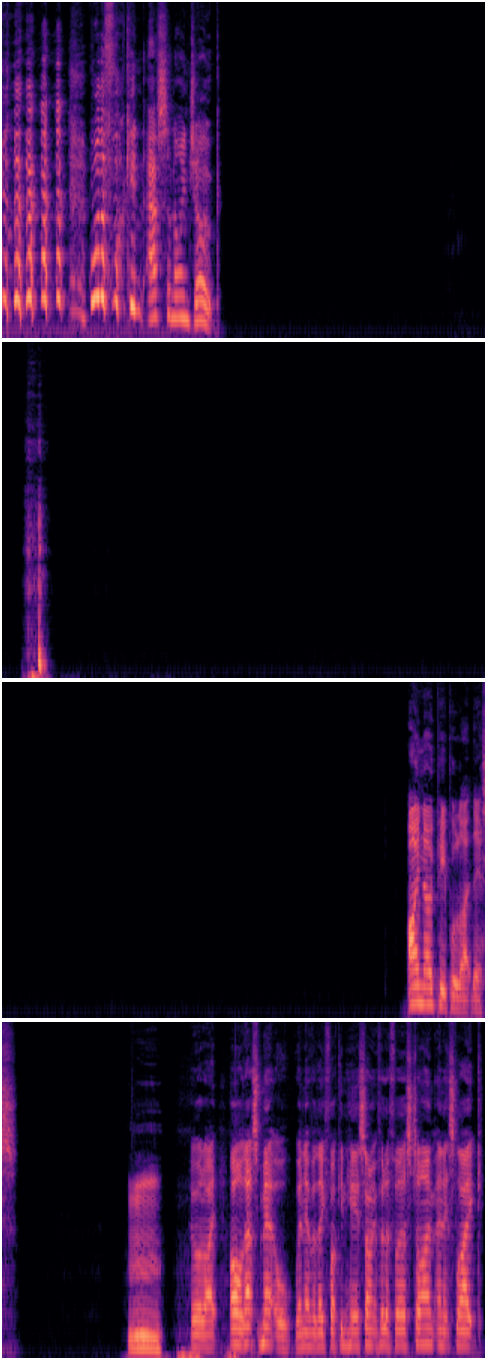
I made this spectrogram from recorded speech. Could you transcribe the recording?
what a fucking asinine joke. I know people like this Hmm. who are like, "Oh, that's metal." Whenever they fucking hear something for the first time, and it's like,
